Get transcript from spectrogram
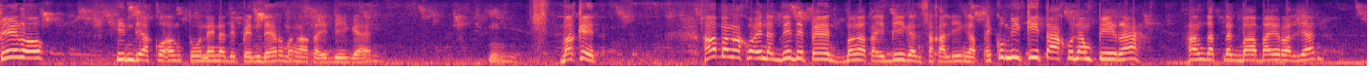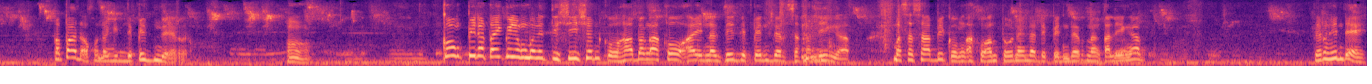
Pero, hindi ako ang tunay na defender, mga kaibigan. Hmm. Bakit? Habang ako ay nagde-depend, mga kaibigan, sa Kalingap, ay kumikita ako ng pira hanggat nagbabiral yan. Paano ako naging defender? Hmm. Kung pinatay ko yung monetization ko habang ako ay nagdi-depender sa Kalingap, masasabi kong ako ang tunay na depender ng Kalingap. Pero hindi.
